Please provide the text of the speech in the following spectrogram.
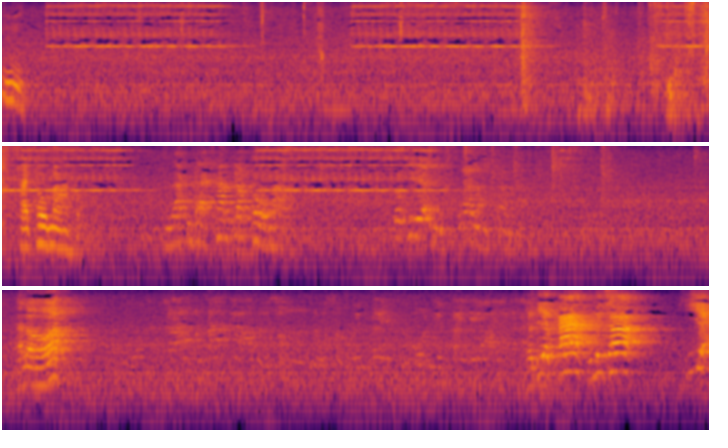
อืมใครโทรมาเวลาคุณยายข้ามก็โทรมาก็เที่ยงน่าลำคาญฮัลโหลอย่าเรียกป้าคุณไม่ชอบเหี้ย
